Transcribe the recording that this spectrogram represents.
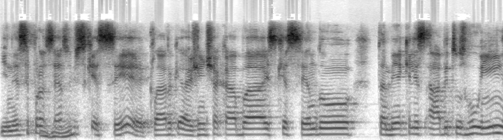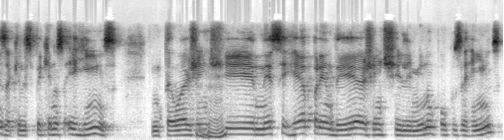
E nesse processo uhum. de esquecer, claro que a gente acaba esquecendo também aqueles hábitos ruins, aqueles pequenos errinhos. Então a gente, uhum. nesse reaprender, a gente elimina um pouco os errinhos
